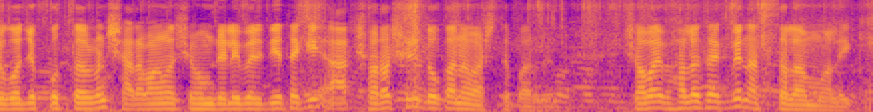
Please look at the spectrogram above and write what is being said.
যোগাযোগ করতে পারবেন, সারা বাংলাদেশে হোম ডেলিভারি দিয়ে থাকি, আর সরাসরি দোকানেও আসতে পারবেন। সবাই ভালো থাকবেন, আসসালামু আলাইকুম।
